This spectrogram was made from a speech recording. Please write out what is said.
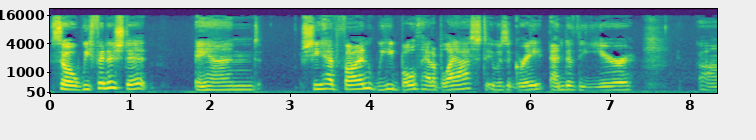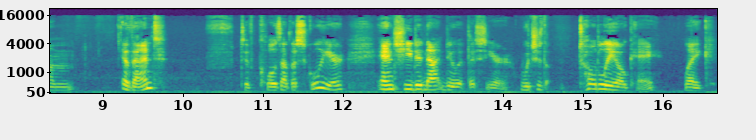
So we finished it and she had fun. We both had a blast. It was a great end of the year. Um, event to close out the school year and she did not do it this year which is totally okay like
